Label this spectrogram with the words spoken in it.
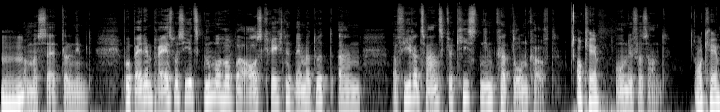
Mhm. wenn man Seital nimmt. Wobei den Preis, was ich jetzt genommen habe, war ausgerechnet, wenn man dort ein, ein 24er Kisten im Karton kauft, Okay, ohne Versand. Okay.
